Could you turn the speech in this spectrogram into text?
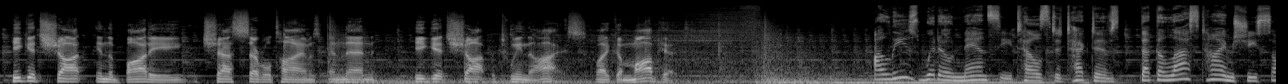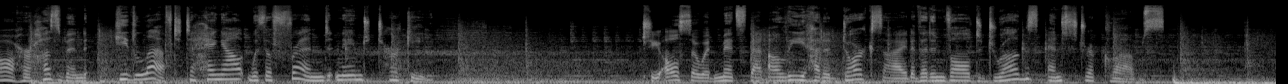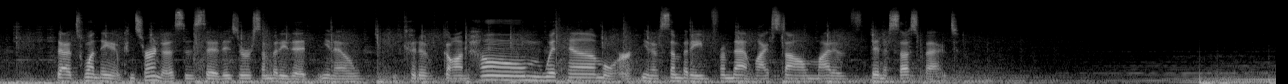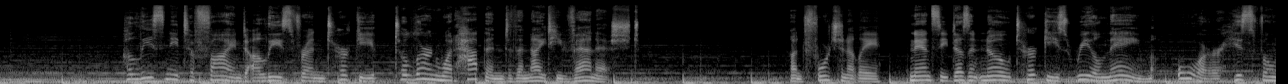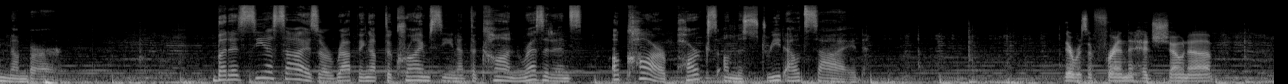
He gets shot in the body, chest several times, and then he gets shot between the eyes, like a mob hit. Ali's widow Nancy tells detectives that the last time she saw her husband, he'd left to hang out with a friend named Turkey. She also admits that Ali had a dark side that involved drugs and strip clubs. That's one thing that concerned us is that is there somebody that, you know, could have gone home with him or, you know, somebody from that lifestyle might have been a suspect. Police need to find Ali's friend Turkey to learn what happened the night he vanished. Unfortunately, Nancy doesn't know Turkey's real name or his phone number. But as CSIs are wrapping up the crime scene at the Khan residence, a car parks on the street outside. There was a friend that had shown up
